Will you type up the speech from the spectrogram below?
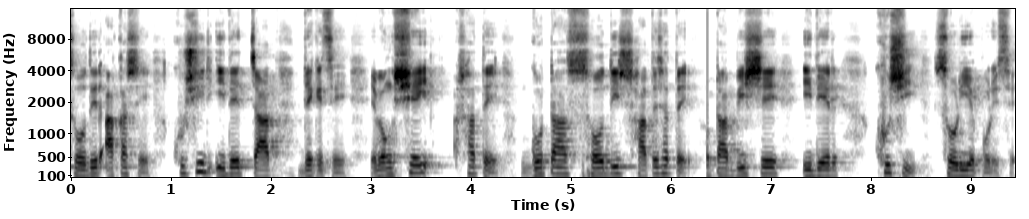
সৌদির আকাশে খুশির ঈদের চাঁদ দেখেছে এবং সেই সাথে গোটা সৌদির সাথে সাথে গোটা বিশ্বে ঈদের খুশি ছড়িয়ে পড়েছে।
